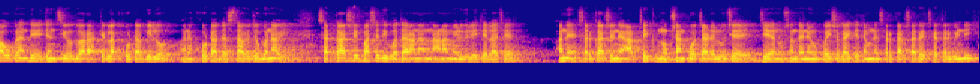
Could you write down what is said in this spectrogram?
આ ઉપરાંત એજન્સીઓ દ્વારા કેટલાક ખોટા બિલો અને ખોટા દસ્તાવેજો બનાવી સરકારશ્રી પાસેથી વધારાના નાણાં મેળવી લીધેલા છે. અને સરકારશ્રીને આર્થિક નુકસાન પહોંચાડેલું છે, જે અનુસંધાને એવું કહી શકાય કે તેમણે સરકાર સાથે છેતરપિંડી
